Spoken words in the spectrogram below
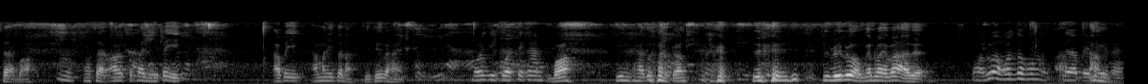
แซ่บบ่อืมเอาแซ่บเอาไปหนีไปอีก เอาไปอีก เอามานี่ตัวน่ะสิถือไปให้บ่ดีกว่าแต่กันบ่กินข้าวตัวนั้นก่อนสิไปร่วมกันไว้ว่าเถอะบ่ร่วมกันต้องเกลือไปเบิดกัน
